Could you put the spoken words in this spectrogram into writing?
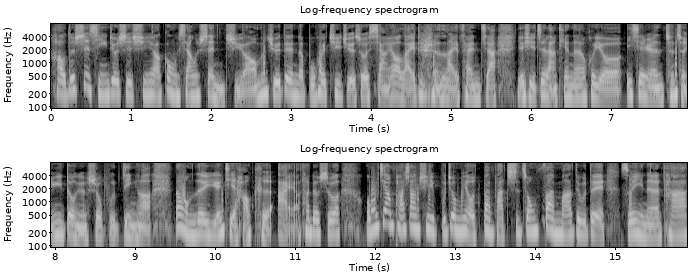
好的事情就是需要共共襄盛举啊，我们绝对呢不会拒绝说想要来的人来参加。也许这两天呢会有一些人蠢蠢欲动，也说不定哈。那我们的袁姐好可爱啊，她就说我们这样爬上去不就没有办法吃中饭吗？对不对？所以呢，她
